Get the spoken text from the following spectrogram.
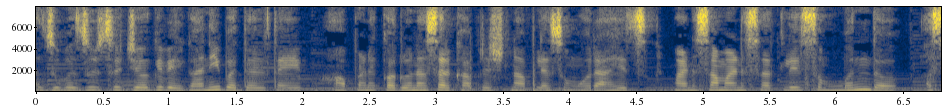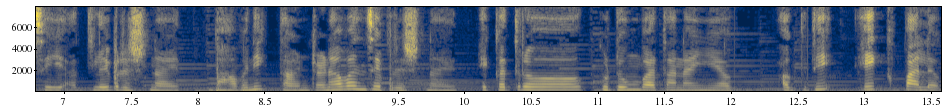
आजूबाजूचं जग वेगाने बदलत आहे आपण करोनासारखा प्रश्न आपल्यासमोर आहेच. माणसा माणसातले संबंध असे यातले प्रश्न आहेत. भावनिक ताणतणावांचे प्रश्न आहेत. एकत्र कुटुंब आता नाही अगदी एक पालक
